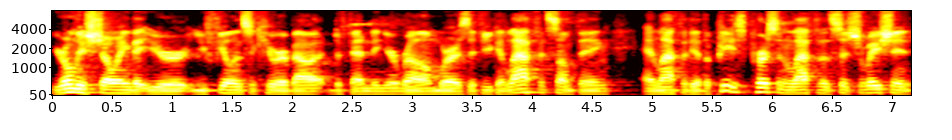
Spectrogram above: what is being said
you're only showing that you're you feel insecure about defending your realm. Whereas if you can laugh at something and laugh at the other piece, person and laugh at the situation,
